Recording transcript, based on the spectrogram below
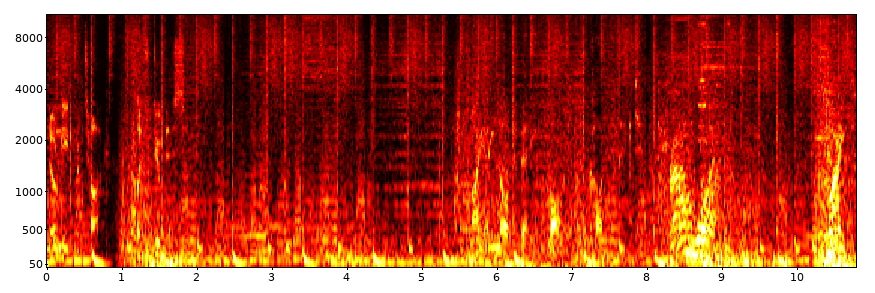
No need for talk. Let's do this. I am not very fond of conflict. Round one. Fight!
